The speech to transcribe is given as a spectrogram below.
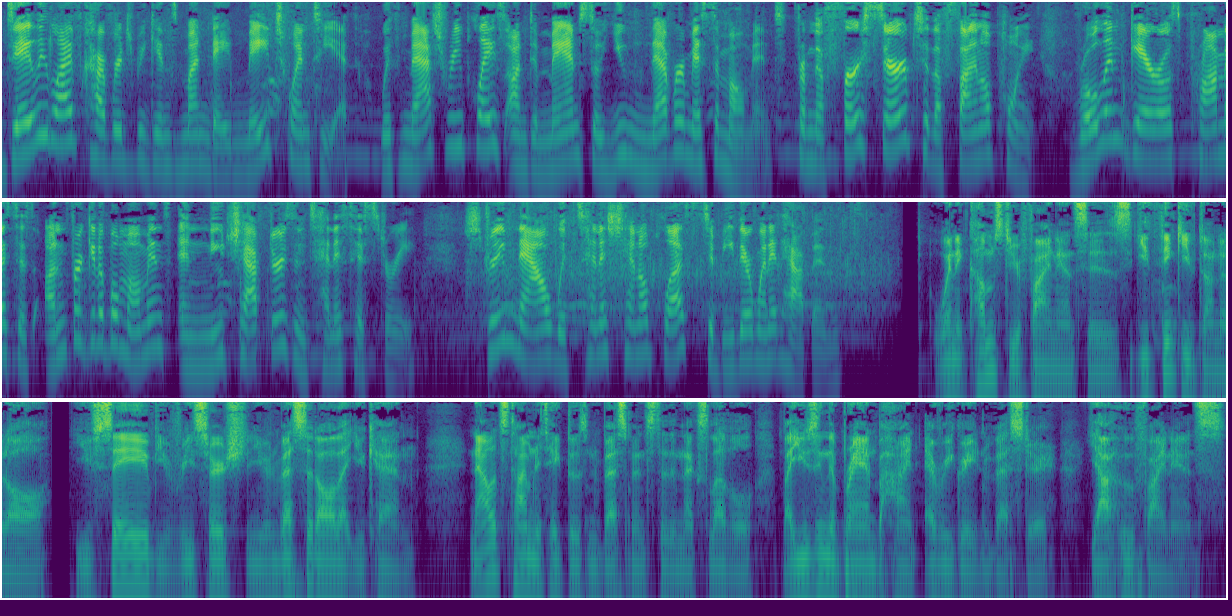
Daily live coverage begins Monday, May 20th, with match replays on demand so you never miss a moment. From the first serve to the final point, Roland Garros promises unforgettable moments and new chapters in tennis history. Stream now with Tennis Channel Plus to be there when it happens when it comes to your finances, you think you've done it all. You've saved, you've researched, and you've invested all that you can. Now it's time to take those investments to the next level by using the brand behind every great investor, Yahoo Finance.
